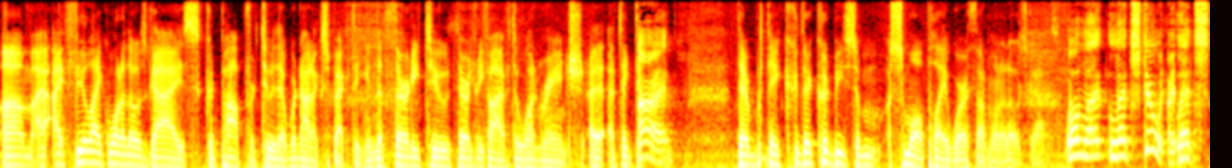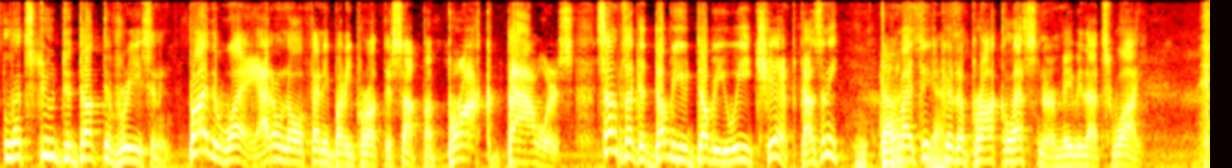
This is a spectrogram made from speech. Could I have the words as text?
Um, I, I feel like one of those guys could pop for two that we're not expecting in the 32, 35 to one range. I, I think. All right. There, they could, there could be some small play worth on one of those guys. Well, let, let's do it. Let's let's do deductive reasoning. By the way, I don't know if anybody brought this up, but Brock Bowers sounds like a WWE champ, doesn't he? does, Or am I thinking yes. of Brock Lesnar? Maybe that's why.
